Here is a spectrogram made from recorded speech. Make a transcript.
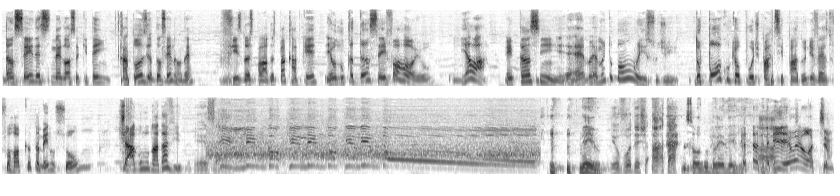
dancei nesse negócio aqui tem 14 anos, dancei não, né? Fiz dois pra lá, dois pra cá, porque eu nunca dancei forró, eu ia lá. Então, assim, é, é muito bom isso de do pouco que eu pude participar do universo do forró, porque eu também não sou um Thiago Lunar da vida. Exato. Nem eu. Eu vou deixar. Ah, tá. Eu sou o dublê dele. Ah. E eu é ótimo.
